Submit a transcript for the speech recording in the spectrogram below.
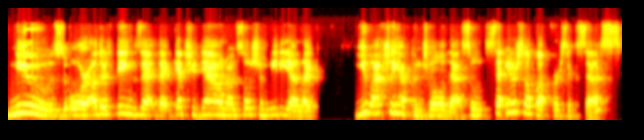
news or other things that, that get you down on social media, like you actually have control of that. So set yourself up for success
